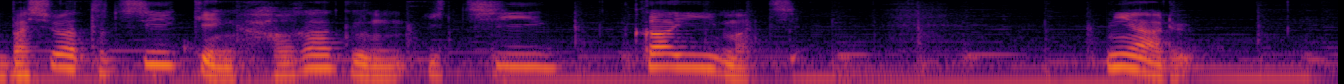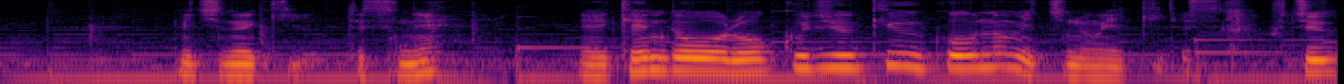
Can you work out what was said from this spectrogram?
場所は栃木県芳賀郡市貝町にある道の駅ですね。えー、県道69号の道の駅です。普通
